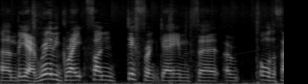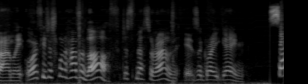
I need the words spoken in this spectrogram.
Um, but yeah, really great, fun, different game for uh, all the family, or if you just want to have a laugh, just mess around. It's a great game. So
